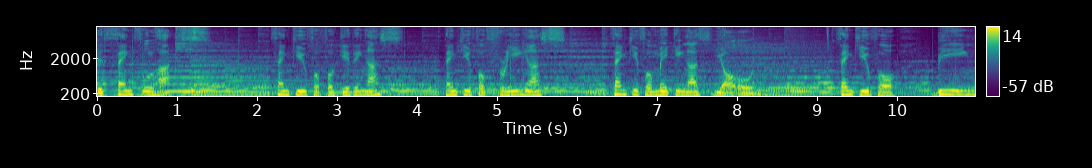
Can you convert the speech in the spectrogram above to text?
with thankful hearts. Thank you for forgiving us. Thank you for freeing us. Thank you for making us your own. Thank you for being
